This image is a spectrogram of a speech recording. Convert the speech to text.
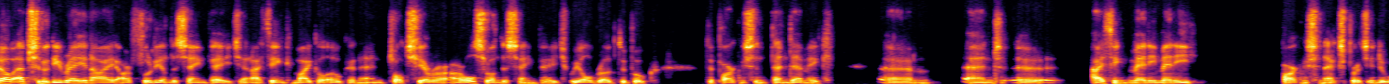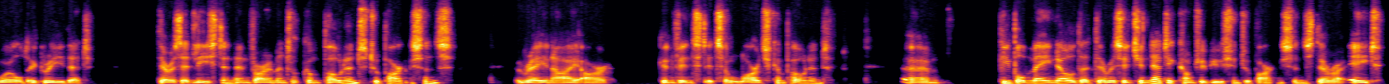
no, absolutely. Ray and I are fully on the same page, and I think Michael Okun and Todd Sherer are also on the same page. We all wrote the book, "The Parkinson Pandemic," um, and uh, I think many, many Parkinson experts in the world agree that there is at least an environmental component to Parkinson's Ray and I are convinced it's a large component. Um, people may know that there is a genetic contribution to Parkinson's. There are eight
